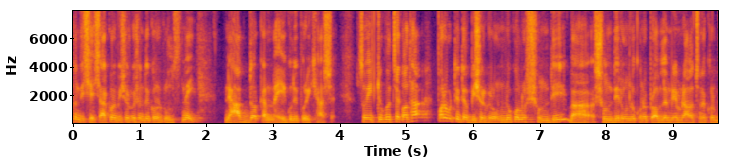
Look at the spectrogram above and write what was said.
সন্ধি শেষ। আর কোনো বিসর্গ সন্ধির কোনো রুলস নেই। মানে আর দরকার নাই, এগুলি পরীক্ষা আসে। সো এইটুকু হচ্ছে কথা। পরবর্তীতে বিসর্গের অন্য কোনো সন্ধি বা সন্ধির অন্য কোনো প্রবলেম নিয়ে আমরা আলোচনা করব।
